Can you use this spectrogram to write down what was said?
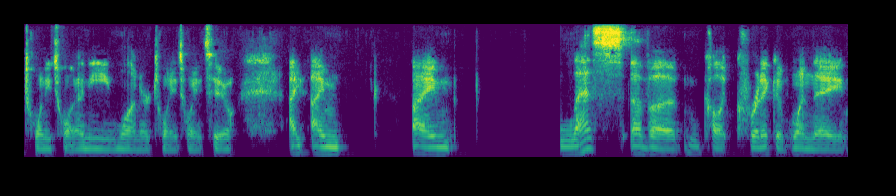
2021 or 2022. I, I'm I'm less of a call it critic of when they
